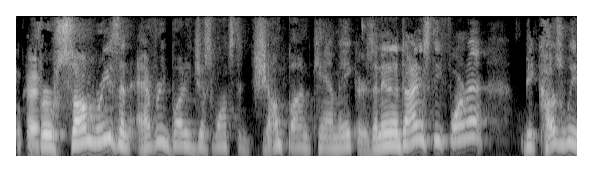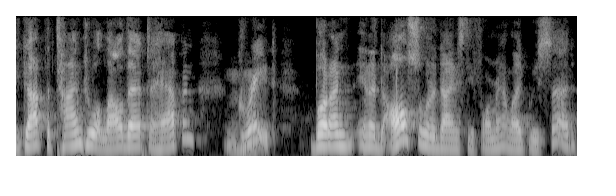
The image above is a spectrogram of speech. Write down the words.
Okay. For some reason, everybody just wants to jump on Cam Akers. And in a dynasty format, because we've got the time to allow that to happen, Mhm. great. But on, in a, also in a dynasty format, like we said,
